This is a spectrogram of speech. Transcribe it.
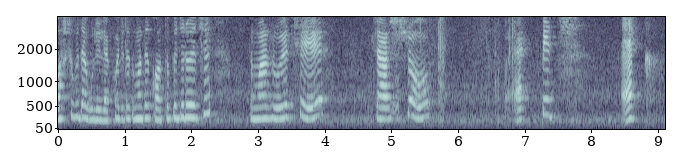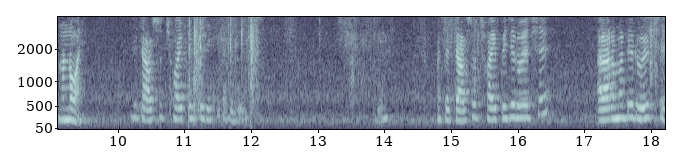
অসুবিধাগুলি লেখো, যেটা তোমাদের কত পেজে রয়েছে? তোমার রয়েছে চারশো এক পেজ এক নয়? যে চারশো ছয় পেজে দেখি তাকে বলছি. আচ্ছা চারশো ছয় পেজে রয়েছে আর আমাদের রয়েছে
